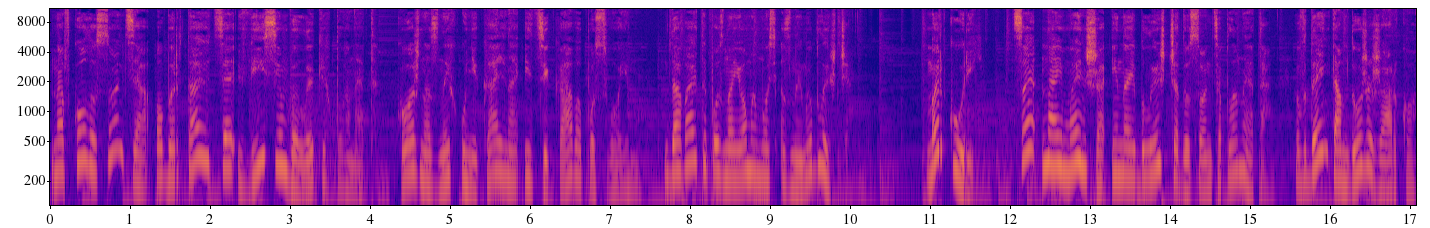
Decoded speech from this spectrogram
Навколо сонця обертаються вісім великих планет. Кожна з них унікальна і цікава по-своєму. Давайте познайомимось з ними ближче. Меркурій це найменша і найближча до сонця планета. Вдень там дуже жарко,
